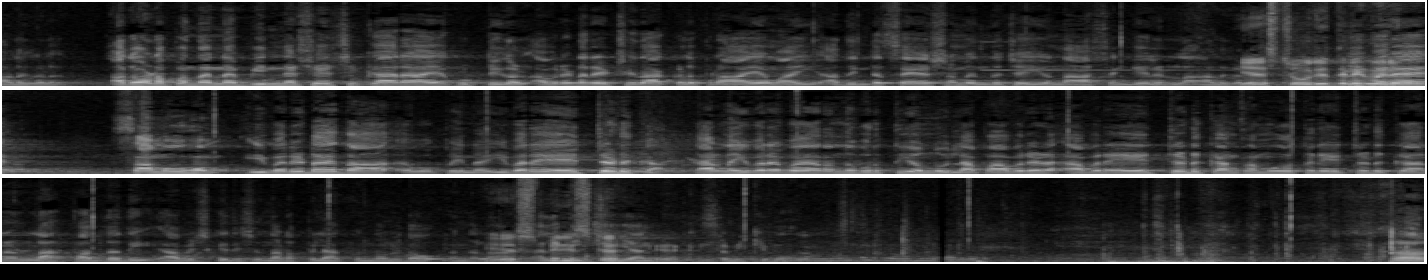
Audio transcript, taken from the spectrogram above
ആളുകൾ അതോടൊപ്പം തന്നെ ഭിന്നശേഷിക്കാരായ കുട്ടികൾ അവരുടെ രക്ഷിതാക്കൾ പ്രായമായി അതിന്റെ ശേഷം എന്ത് ചെയ്യുന്ന ആശങ്കയിലുള്ള ആളുകൾ ഇവരെ സമൂഹം ഇവരുടെ പിന്നെ ഇവരെ ഏറ്റെടുക്കാൻ കാരണം ഇവരെ വേറെ നിവൃത്തിയൊന്നുമില്ല. അപ്പൊ അവരുടെ അവരെ ഏറ്റെടുക്കാൻ സമൂഹത്തിന് ഏറ്റെടുക്കാനുള്ള പദ്ധതി ആവിഷ്കരിച്ച് നടപ്പിലാക്കുന്നുണ്ടോ എന്നുള്ളത് അല്ലെങ്കിൽ ചെയ്യാൻ ശ്രമിക്കുമോ? സാർ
